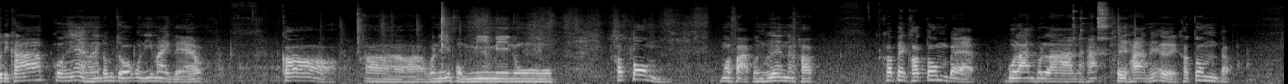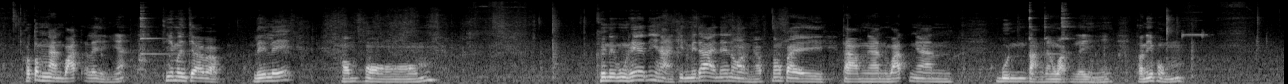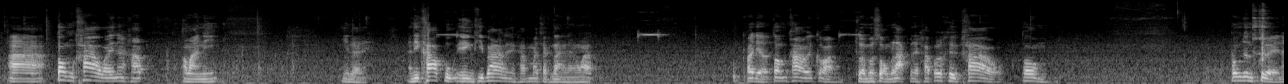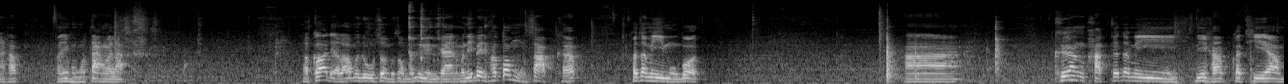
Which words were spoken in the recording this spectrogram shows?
วัสดีครับคนง่ายของต้มโจ๊กวันนี้มาอีกแล้ว ก็วันนี้ผมมีเมนูข้าวต้มมาฝากเพื่อนๆนะครับ ก็เป็นข้าวต้มแบบโบราณโบราณนะฮะเคยทานไหมเอ่ยข้าวต้มแบบข้าวต้มงานวัดอะไรอย่างเงี้ย ที่มันจะแบบเละๆหอมๆคือในกรุงเทพนี่หากินไม่ได้แน่นอนครับ ต้องไปตามงานวัดงานบุญต่างจังหวัดอะไรอย่างนี้ ตอนนี้ผมต้มข้าวไว้นะครับ ประมาณนี้ นี่เลย อันนี้ข้าวปลูกเองที่บ้านเลยครับ มาจากต่างจังหวัด ก็เดี๋ยวต้มข้าวไว้ก่อน ส่วนผสมหลักเลยครับ ก็คือข้าวต้ม ต้มจนเปื่อยนะครับ ตอนนี้ผมก็ตั้งไว้ละแล้วก็เดี๋ยวเรามาดูส่วนผสมอื่นๆกัน วันนี้เป็นข้าวต้มหมูสับครับ ก็จะมีหมูบดเครื่องผัดก็จะมีนี่ครับ กระเทียม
